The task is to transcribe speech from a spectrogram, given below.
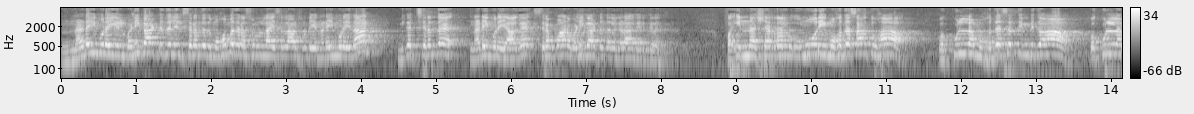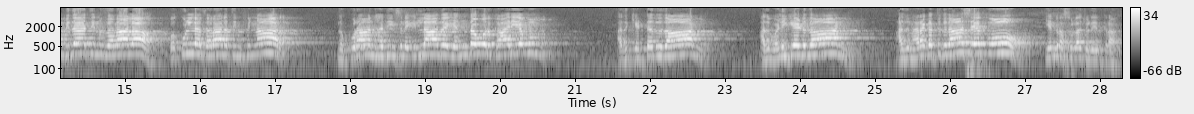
நடைமுறையில் வழிகாட்டுதலில் சிறந்தது முகமது ரசூல்லாய் சல்லாஹுடைய நடைமுறை தான் மிகச்சிறந்த நடைமுறையாக சிறப்பான வழிகாட்டுதல்களாக இருக்கிறது. ஃபஇன்ன ஷர்ரல் உமூரி முஹதசாத்துஹா வக்குல்ல முஹதசத்தின் பிதா வக்குல்ல பிதாத்தின் ஜலாலா வக்குல்ல ஜலாலத்தின் பின்னார் இந்த குரான் ஹதீஸில் இல்லாத எந்த ஒரு காரியமும் அது கெட்டதுதான் அது வழிகேடுதான் அது நரகத்துக்கு தான் சேர்க்கும் என்ற சொல்ல சொல்லியிருக்கிறாங்க.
